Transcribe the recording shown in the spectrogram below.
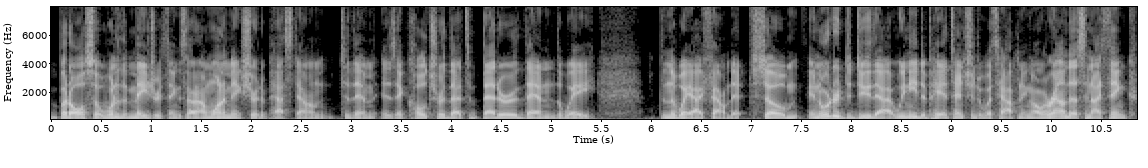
but also one of the major things that I want to make sure to pass down to them is a culture that's better than the way than the way I found it. So, in order to do that, we need to pay attention to what's happening all around us. And I think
